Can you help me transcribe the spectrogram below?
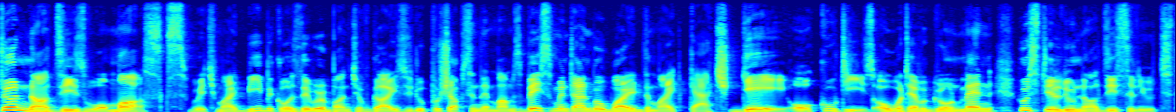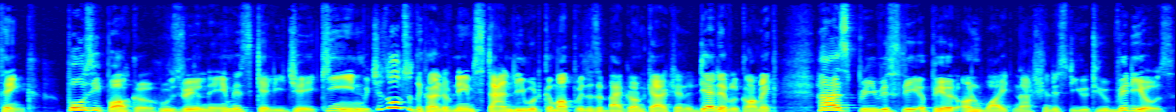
The Nazis wore masks, which might be because they were a bunch of guys who do push ups in their mum's basement and were worried they might catch gay or cooties or whatever grown men who still do Nazi salutes think. Posie Parker, whose real name is Kellie-Jay Keen, which is also the kind of name Stan Lee would come up with as a background character in a Daredevil comic, has previously appeared on white nationalist YouTube videos.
